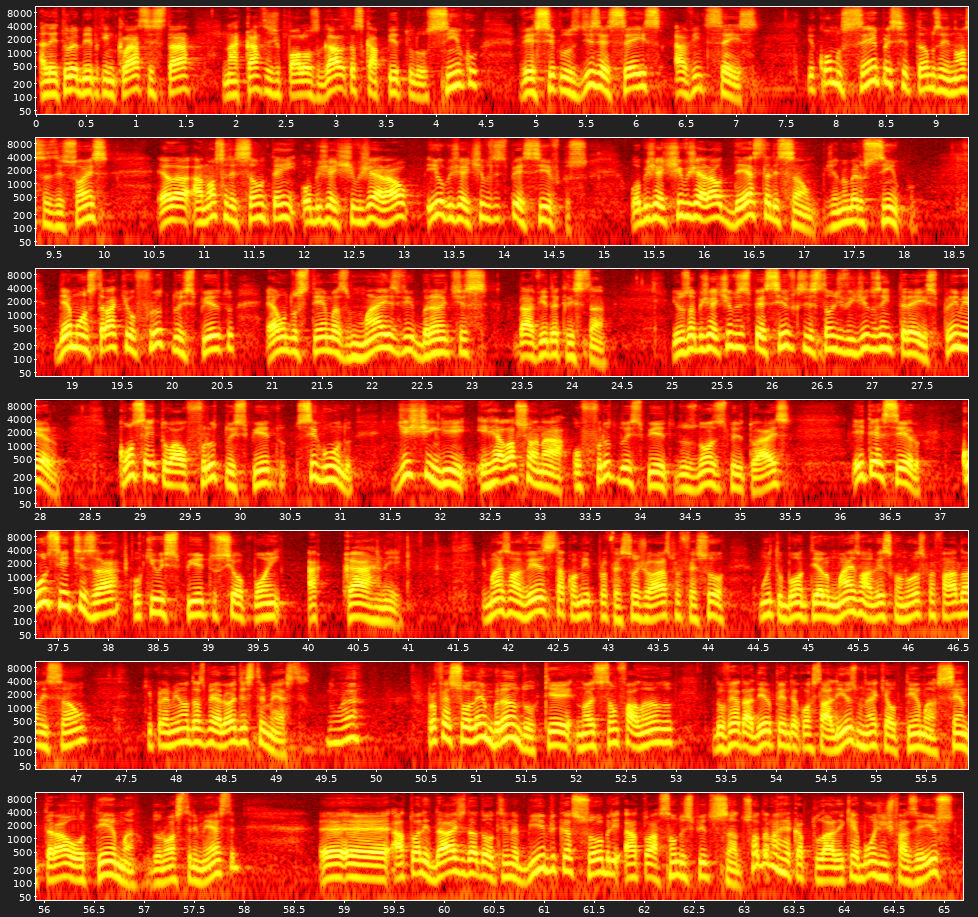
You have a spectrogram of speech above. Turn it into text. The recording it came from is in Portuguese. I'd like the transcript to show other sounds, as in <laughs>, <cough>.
a leitura bíblica em classe está na carta de Paulo aos Gálatas, capítulo 5, versículos 16 a 26. E como sempre citamos em nossas lições, ela, a nossa lição tem objetivo geral e objetivos específicos. O objetivo geral desta lição, de número 5, demonstrar que o fruto do Espírito é um dos temas mais vibrantes da vida cristã. E os objetivos específicos estão divididos em três. Primeiro, conceituar o fruto do Espírito. Segundo, distinguir e relacionar o fruto do Espírito dos dons espirituais. E terceiro, conscientizar o que o espírito se opõe à carne. E mais uma vez está comigo o professor Joás. Professor, muito bom tê-lo mais uma vez conosco para falar de uma lição que para mim é uma das melhores desse trimestre. Não é? Professor, lembrando que nós estamos falando do verdadeiro pentecostalismo, né, que é o tema central, o tema do nosso trimestre, é, é, a atualidade da doutrina bíblica sobre a atuação do Espírito Santo. Só dando uma recapitulada aí, que é bom a gente fazer isso,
